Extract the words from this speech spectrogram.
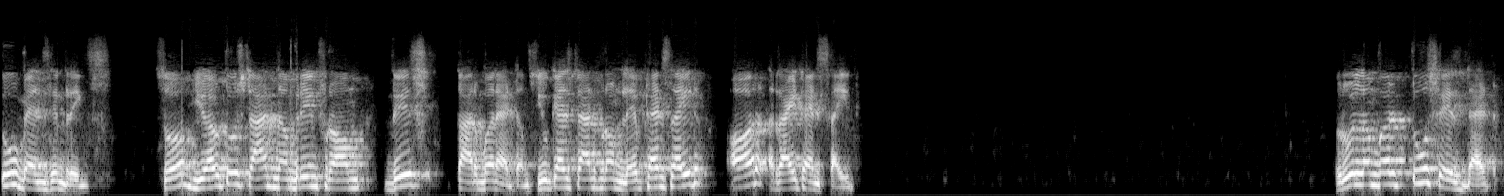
two benzene rings. So you have to start numbering from this carbon atoms. You can start from left hand side or right hand side. Rule number two says that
